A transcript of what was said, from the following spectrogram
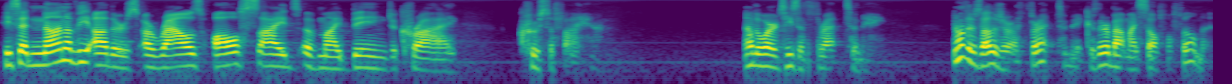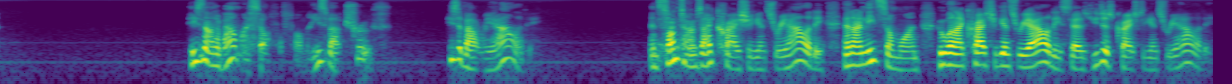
He said, None of the others arouse all sides of my being to cry, Crucify him. In other words, he's a threat to me. No, there's others are a threat to me because they're about my self fulfillment. He's not about my self fulfillment, he's about truth, he's about reality. And sometimes I crash against reality. And I need someone who, when I crash against reality, says, You just crashed against reality.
